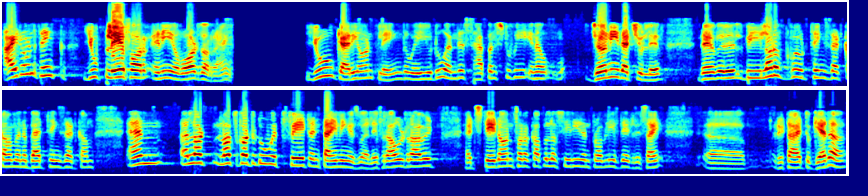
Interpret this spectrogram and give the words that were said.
I don't think you play for any awards or rank. You carry on playing the way you do, and this happens to be in a journey that you live. There will be a lot of good things that come and bad things that come, and a lot, lots got to do with fate and timing as well. If Rahul Dravid had stayed on for a couple of series, and probably if they'd resi- uh, retired together,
